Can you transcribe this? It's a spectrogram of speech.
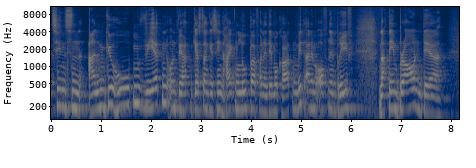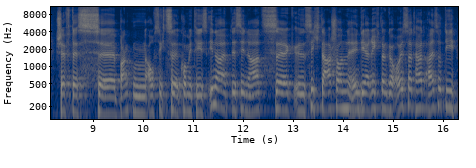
Zinsen angehoben werden. Und wir hatten gestern gesehen, Heikenlooper von den Demokraten mit einem offenen Brief, nachdem Brown, der Chef des äh, Bankenaufsichtskomitees innerhalb des Senats äh, sich da schon in der Richtung geäußert hat. Also die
